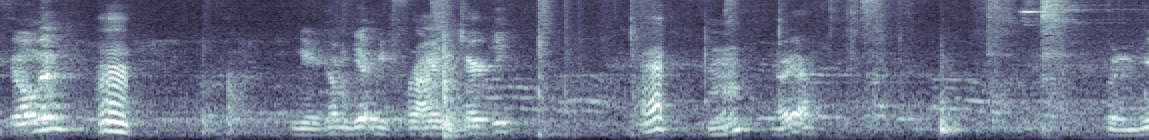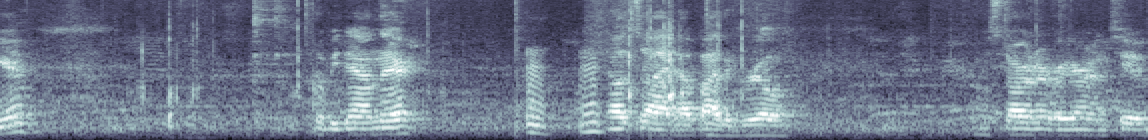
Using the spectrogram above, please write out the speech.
filming? Mm. You gonna come get me frying a turkey? Uh. Hmm? Oh yeah. Put it in here. It'll be down there. Uh, Outside, out by the grill. I'll start it right around two.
